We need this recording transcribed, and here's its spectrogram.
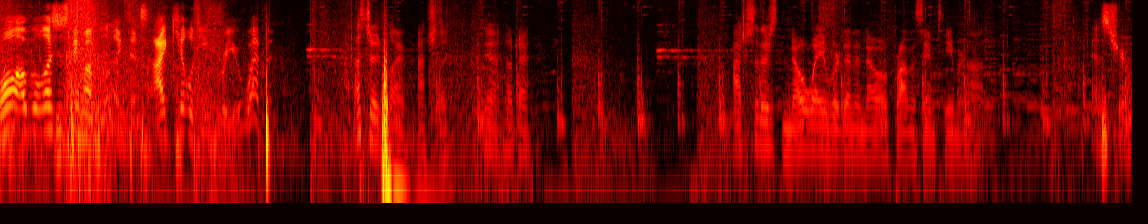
Well, uh, well, let's just think about it like this. I killed you for your weapon. That's a good plan, actually. Yeah, okay. Actually, there's no way we're gonna know if we're on the same team or not That's true.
